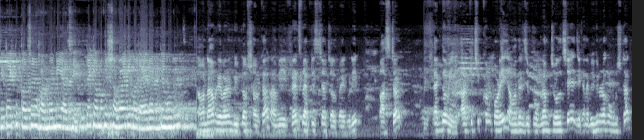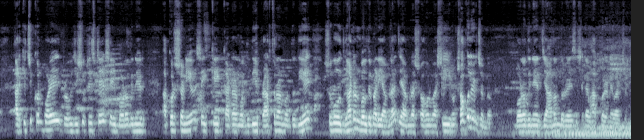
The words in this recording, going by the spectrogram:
যেটা একটু কালচারাল হারমোনি আছে, এটাকে আমাকে সবাইকে বজায় রাখতে হবে। আমার নাম রেভারেন্ড বিপ্লব সরকার, আমি ফ্রেন্ডস ব্যাপটিস্ট চার্চ জলপাইগুড়ির পাস্টার একদমই। আর কিছুক্ষণ পরেই আমাদের যে প্রোগ্রাম চলছে, যেখানে বিভিন্ন রকম অনুষ্ঠান, আর কিছুক্ষণ পরেই প্রভু যীশু খ্রিস্টের সেই বড়দিনের আকর্ষণীয়, সেই কেক কাটার মধ্য দিয়ে, প্রার্থনার মধ্য দিয়ে শুভ উদ্ঘাটন বলতে পারি আমরা, যে আমরা শহরবাসী এবং সকলের জন্য বড়দিনের যে আনন্দ রয়েছে সেটা ভাগ করে নেওয়ার জন্য।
